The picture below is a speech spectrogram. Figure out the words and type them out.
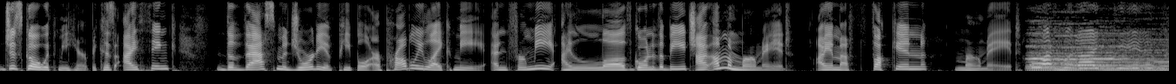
just go with me here because I think the vast majority of people are probably like me. And for me, I love going to the beach. I, I'm a mermaid. I am a fucking mermaid. What would I give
